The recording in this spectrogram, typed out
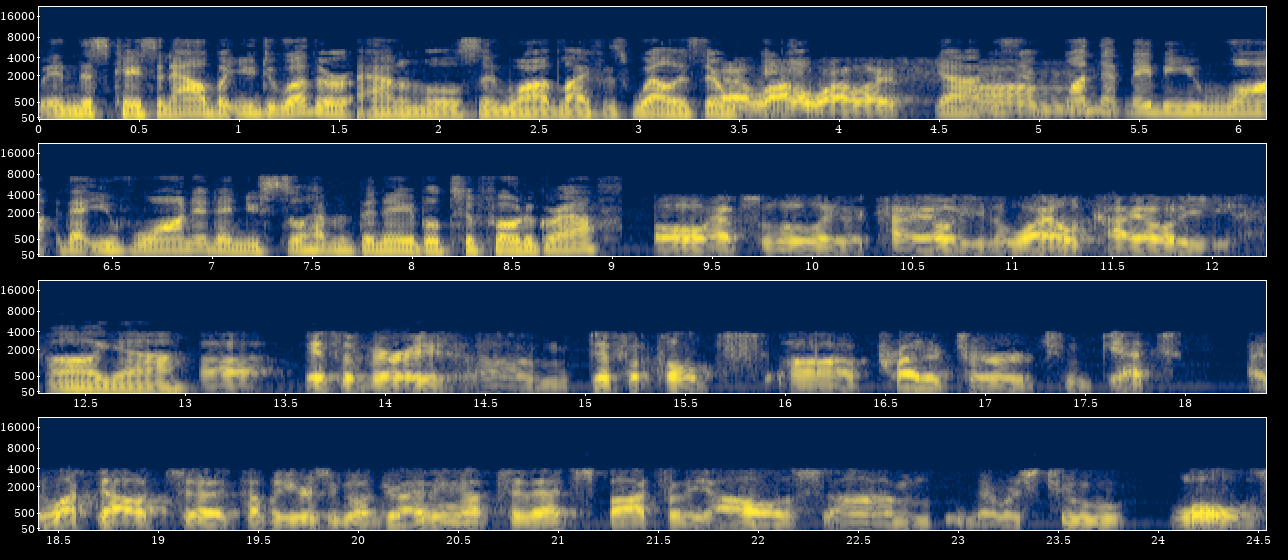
in this case, an owl, but you do other animals and wildlife as well. Is there yeah, a lot of wildlife. yeah? Is there Um, one that maybe you want that you've wanted and you still haven't been able to photograph? Oh, absolutely. The coyote, the wild coyote. Oh yeah. Uh, it's a very um, difficult uh, predator to get. I lucked out uh, a couple of years ago driving up to that spot for the owls. Um, there was two wolves,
